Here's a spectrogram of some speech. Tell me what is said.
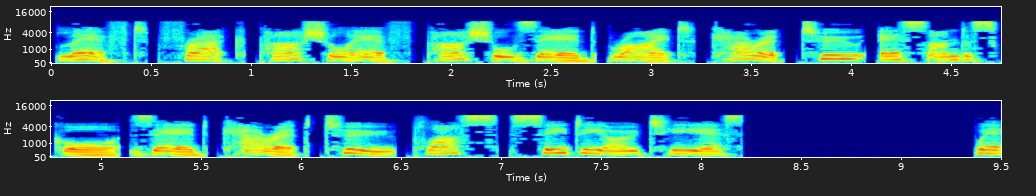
left frac partial f partial z right caret 2 s underscore z caret 2 plus c dots where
